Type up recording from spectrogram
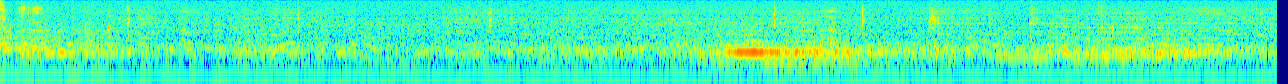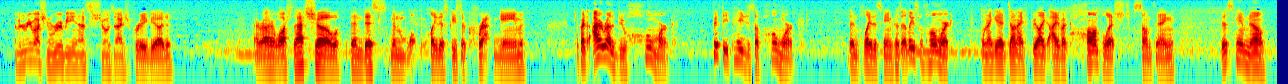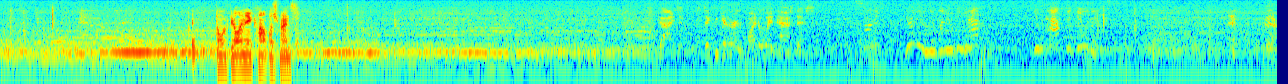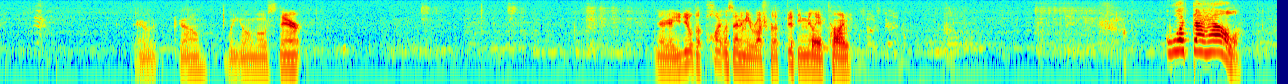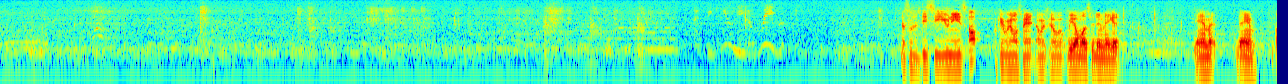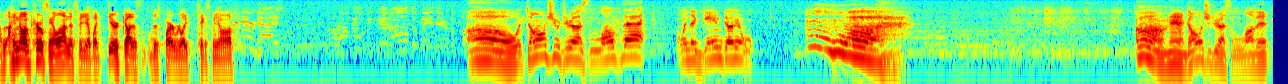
I've been rewatching RWBY, and that show's actually pretty good. I'd rather watch that show than this than play this piece of crap game. In fact, I'd rather do homework, 50 pages of homework, than play this game. Because at least with homework, when I get it done, I feel like I've accomplished something. This game, no. I don't feel any accomplishments. There. There you go. You deal with the pointless enemy rush for the 50 millionth time. What the hell? That's what the DCU needs. Oh, okay, we almost made it. Oh, we- We almost didn't make it. Damn it. Damn. I'm- know I'm cursing a lot in this video, but dear God, this, this part really ticks me off. We're there, guys. Well, how about we get all the way there before Oh, don't you just love that? When the game doesn't. Oh man, don't you just love it?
